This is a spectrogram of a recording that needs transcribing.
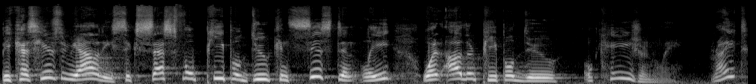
Because here's the reality successful people do consistently what other people do occasionally, right?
